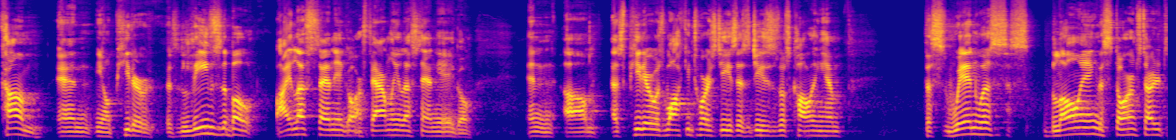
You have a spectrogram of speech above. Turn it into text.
Come, and you know, Peter leaves the boat. I left San Diego, our family left San Diego. And um, as Peter was walking towards Jesus, Jesus was calling him. The wind was blowing, the storm started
